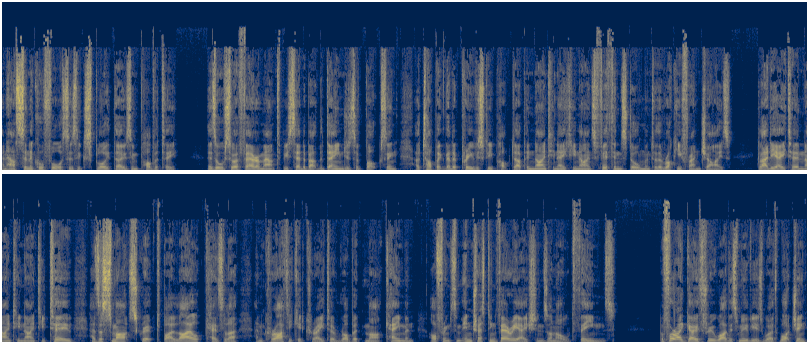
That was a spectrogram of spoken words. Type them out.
and how cynical forces exploit those in poverty. There's also a fair amount to be said about the dangers of boxing, a topic that had previously popped up in 1989's fifth installment of the Rocky franchise. Gladiator 1992 has a smart script by Lyle Kessler and Karate Kid creator Robert Mark Kamen, offering some interesting variations on old themes. Before I go through why this movie is worth watching,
